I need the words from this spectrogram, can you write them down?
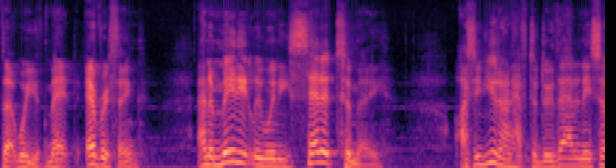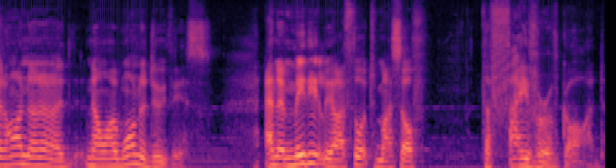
that where you've met, everything. And immediately when he said it to me, I said, You don't have to do that. And he said, Oh, no, no, no, no, I want to do this. And immediately I thought to myself, The favor of God.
